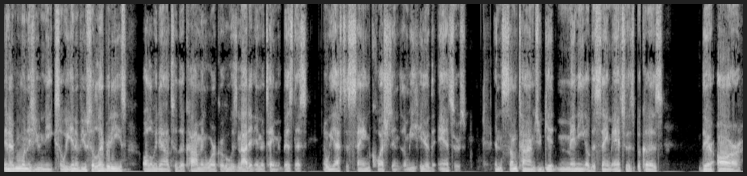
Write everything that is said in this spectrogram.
And everyone is unique. So we interview celebrities all the way down to the common worker who is not in entertainment business. And we ask the same questions and we hear the answers. And sometimes you get many of the same answers because there are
